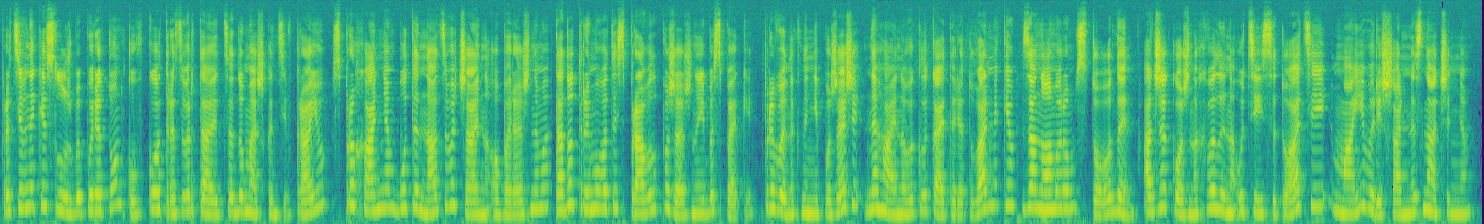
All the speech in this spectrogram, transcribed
Працівники служби порятунку вкотре звертаються до мешканців краю з проханням бути надзвичайно обережними та дотримуватись правил пожежної безпеки. При виникненні пожежі негайно викликайте рятувальників за номером 101, адже кожна хвилина у цій ситуації має вирішальне значення. –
